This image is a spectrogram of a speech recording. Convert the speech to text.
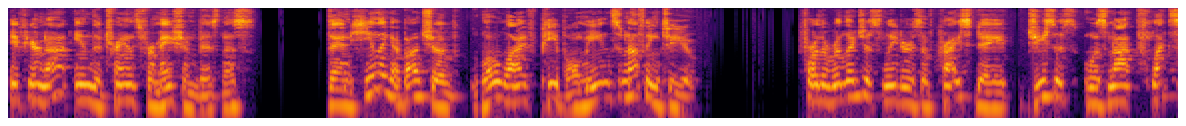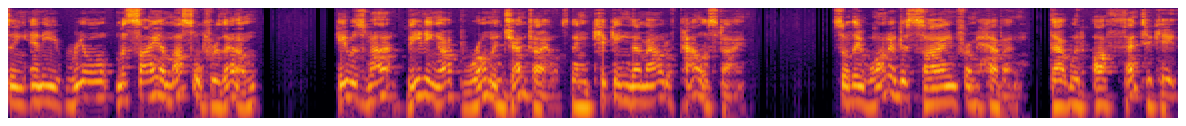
If you're not in the transformation business, then healing a bunch of low-life people means nothing to you. For the religious leaders of Christ's day, Jesus was not flexing any real Messiah muscle for them. He was not beating up Roman Gentiles and kicking them out of Palestine. So they wanted a sign from heaven that would authenticate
